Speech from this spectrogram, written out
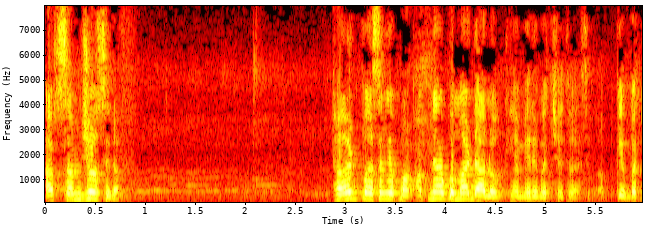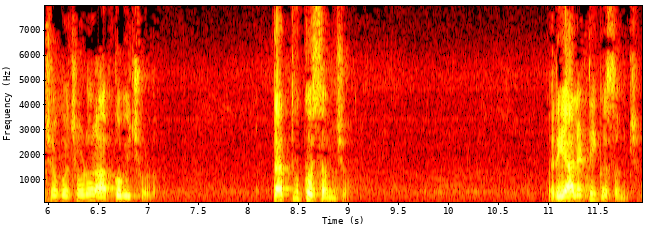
अब समझो सिर्फ़। थर्ड पर्सन के अपने आप को मत डालो कि हाँ, मेरे बच्चे तो ऐसे आपके बच्चों को छोड़ो और आपको भी छोड़ो। तत्व को समझो। रियलिटी को समझो।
